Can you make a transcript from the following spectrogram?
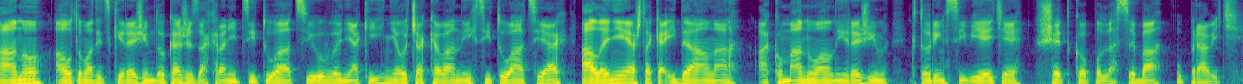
Áno, automatický režim dokáže zachrániť situáciu v nejakých neočakávaných situáciách, ale nie je až taká ideálna ako manuálny režim, ktorým si viete všetko podľa seba upraviť.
